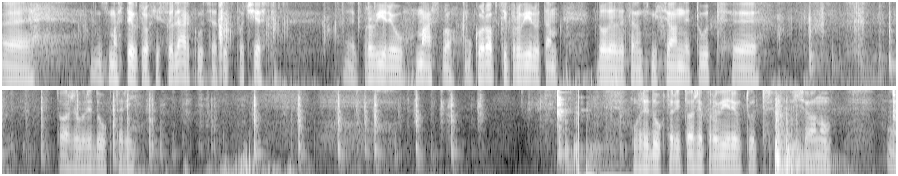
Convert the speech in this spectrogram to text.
Е, змастив трохи солярку, це тут почистив. Е, провірив масло, у коробці провірив, там долили трансмісіонне тут. Е, теж в редукторі. В редукторі теж провірив тут все, ну, е,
